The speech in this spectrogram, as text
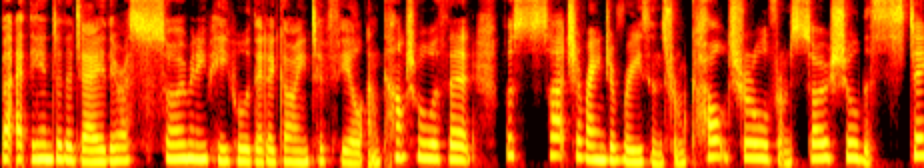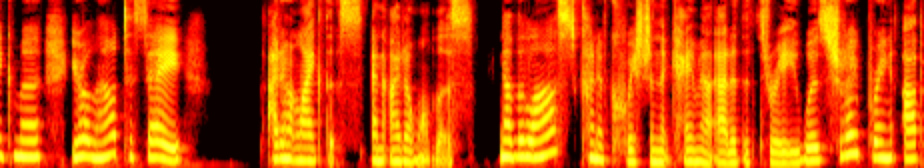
But at the end of the day, there are so many people that are going to feel uncomfortable with it for such a range of reasons from cultural, from social, the stigma. You're allowed to say, I don't like this and I don't want this. Now, the last kind of question that came out out of the three was Should I bring up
